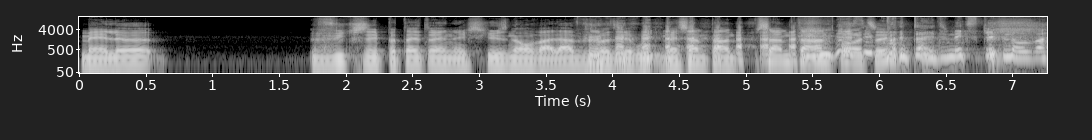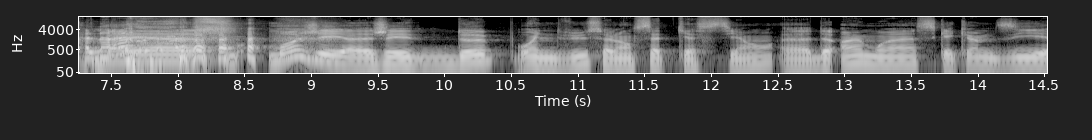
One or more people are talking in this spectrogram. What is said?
Mais là, vu que c'est peut-être une excuse non valable, je vais dire oui. Mais ça me tente, ça me tente pas, tu sais. C'est peut-être une excuse non Ben, valable. euh, moi, j'ai euh, j'ai deux points de vue selon cette question. Euh, de un, moi, si quelqu'un me dit.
